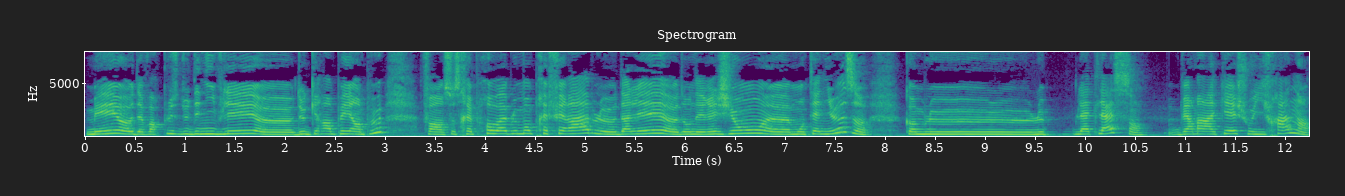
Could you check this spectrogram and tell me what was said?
mais d'avoir plus de dénivelé, de grimper un peu, enfin, ce serait probablement préférable d'aller dans des régions montagneuses, comme le l'Atlas vers Marrakech ou Ifrane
